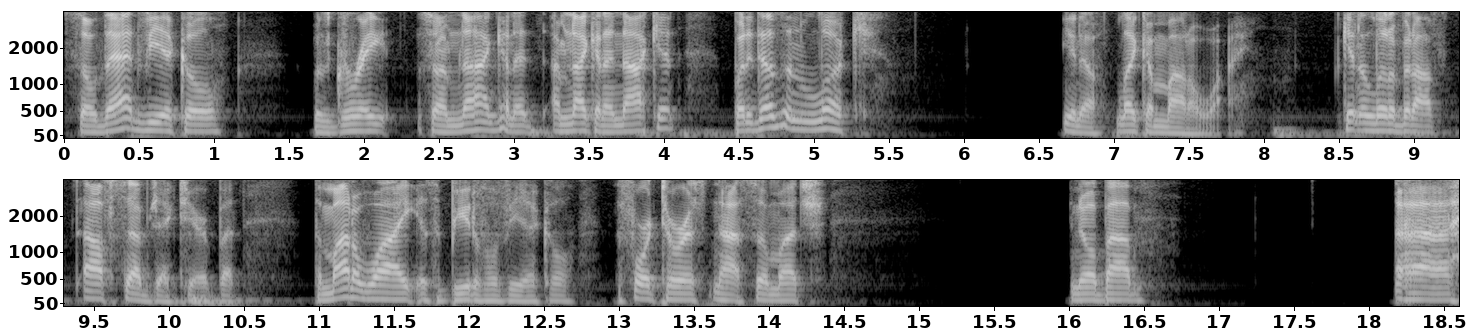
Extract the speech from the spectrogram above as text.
So that vehicle was great. So I'm not gonna I'm not gonna knock it, but it doesn't look, you know, like a Model Y. Getting a little bit off off subject here, but the Model Y is a beautiful vehicle. The Ford Taurus, not so much. You know, Bob, uh,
